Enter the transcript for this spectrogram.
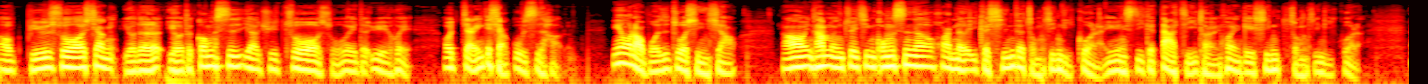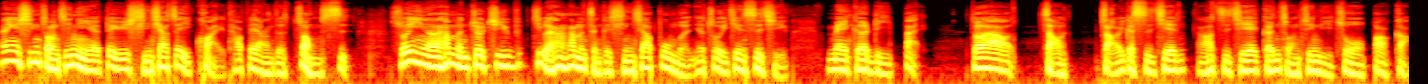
哦，比如说像有的有的公司要去做所谓的月会，我讲一个小故事好了。因为我老婆是做行销，然后他们最近公司呢换了一个新的总经理过来，因为是一个大集团，换一个新总经理过来。那因为新总经理对于行销这一块他非常的重视，所以呢，他们就基基本上他们整个行销部门要做一件事情，每个礼拜都要找找一个时间，然后直接跟总经理做报告。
